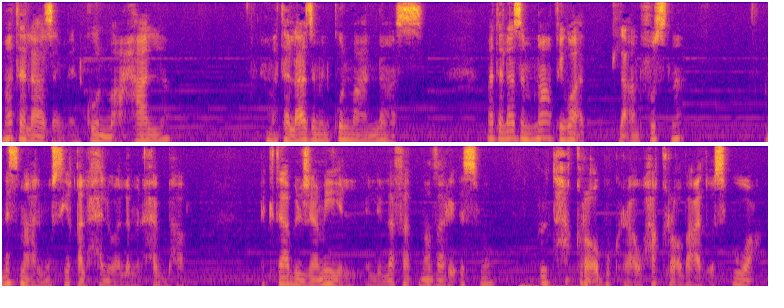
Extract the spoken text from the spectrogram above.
متى لازم نكون مع حالنا متى لازم نكون مع الناس متى لازم نعطي وقت لأنفسنا. نسمع الموسيقى الحلوة اللي بنحبها الكتاب الجميل اللي لفت نظري اسمه قلت حقرأه بكرة أو حقرأه بعد أسبوع.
